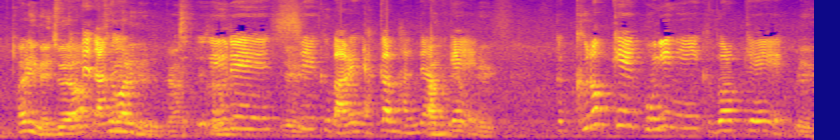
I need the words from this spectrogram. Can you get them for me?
빨리 내줘야 근데 나는 생활이 되니까. 의뢰 씨그 말엔 약간 반대하는 아, 게 그래요? 그러니까 그렇게 본인이 그렇게 네. 네.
